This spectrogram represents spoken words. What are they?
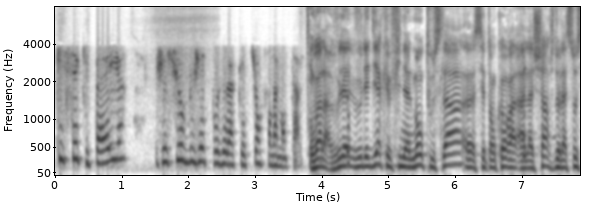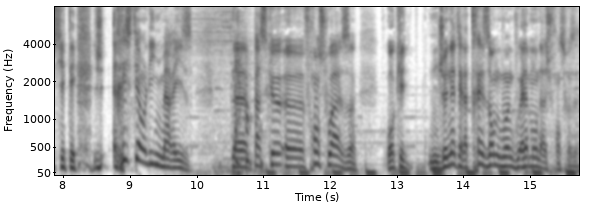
qui c'est qui paye? Je suis obligée de poser la question fondamentale. Voilà, vous voulez, dire que finalement tout cela, euh, c'est encore à, à la charge de la société. Je- restez en ligne, Marise. euh, parce que euh, Françoise, ok, une jeunette, elle a 13 ans de moins que vous. Elle a mon âge, Françoise.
